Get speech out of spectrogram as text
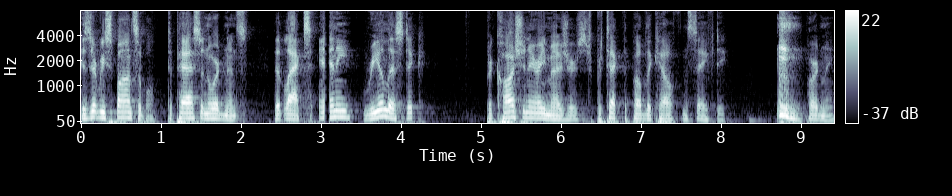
is it responsible to pass an ordinance that lacks any realistic precautionary measures to protect the public health and safety? Pardon me.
